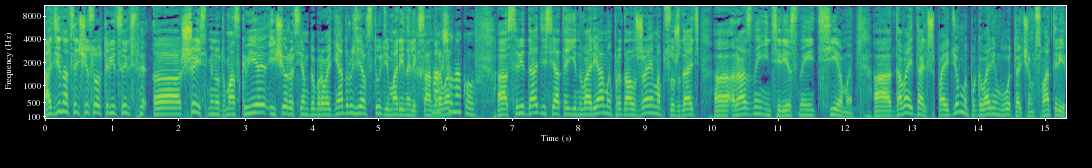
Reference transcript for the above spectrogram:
11 часов 36 минут в Москве. Еще раз всем доброго дня, друзья. В студии Марина Александрова. Челноков. А, Среда, 10 января. Мы продолжаем обсуждать а, разные интересные темы. Давай дальше пойдем и поговорим вот о чем. Смотри,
